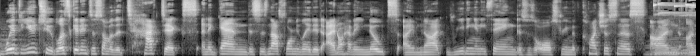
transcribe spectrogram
with YouTube, let's get into some of the tactics. And again, this is not formulated. I don't have any notes. I'm not reading anything. This is all stream of consciousness on on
